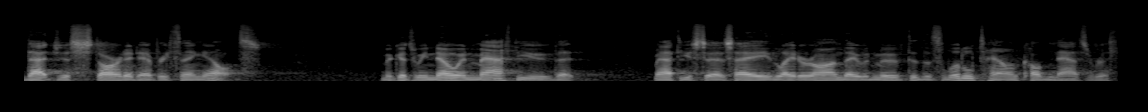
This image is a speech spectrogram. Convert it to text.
That just started everything else. Because we know in Matthew that Matthew says, hey, later on they would move to this little town called Nazareth.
